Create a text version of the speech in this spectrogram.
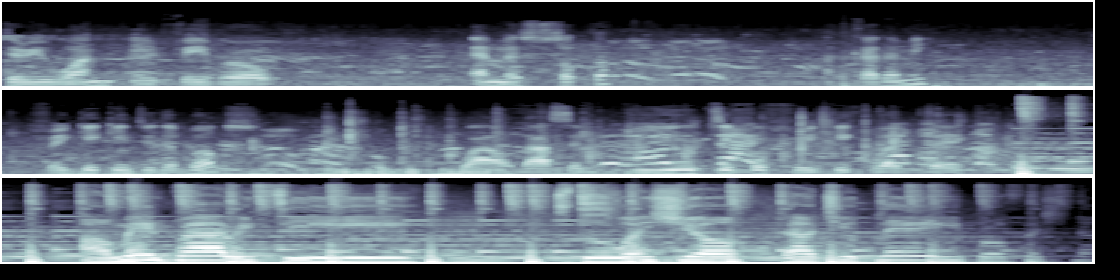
3-1 in favor of MS Soccer Academy. Free kick into the box. Wow, that's a beautiful free kick work there. Our main priority is to ensure that you play professional.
